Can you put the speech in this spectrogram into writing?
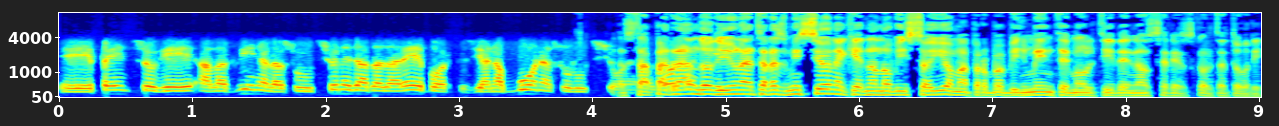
eh, penso che alla fine la soluzione data da Report sia una buona soluzione. Sta parlando che... di una trasmissione che non ho visto io, ma probabilmente molti dei nostri ascoltatori.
